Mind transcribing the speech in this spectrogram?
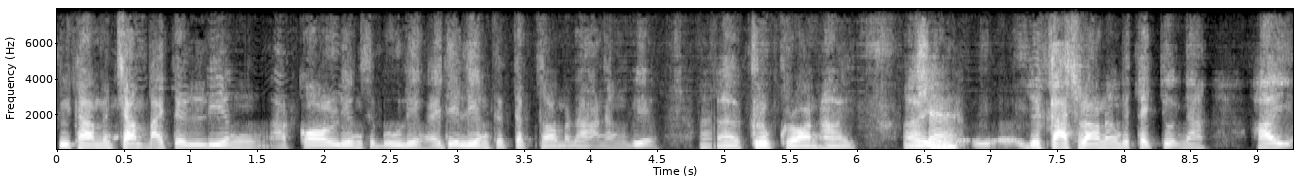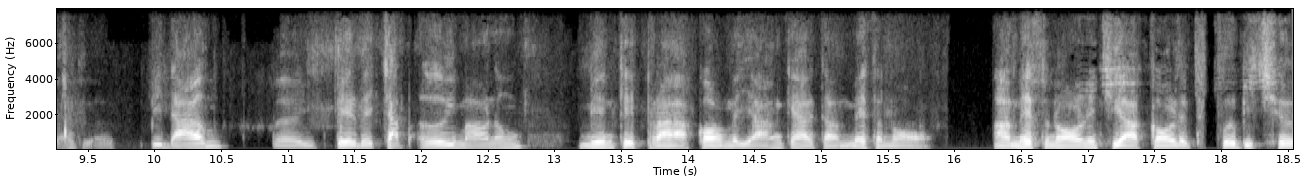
គឺថាមិនចាំបាច់ទៅលាងអាកលលាងសាប៊ូលាងអីទេលាងទៅទឹកធម្មតាហ្នឹងវាគ្រប់គ្រាន់ហើយហើយការឆ្លងហ្នឹងវាតិចតួចណាស់ហើយពីដើមពេលដែលចាប់អើយមកហ្នឹងមានគេប្រើអាកលមួយយ៉ាងគេហៅថា methanol អា methanol នេះជាអាកលដែលធ្វើពីឈើ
